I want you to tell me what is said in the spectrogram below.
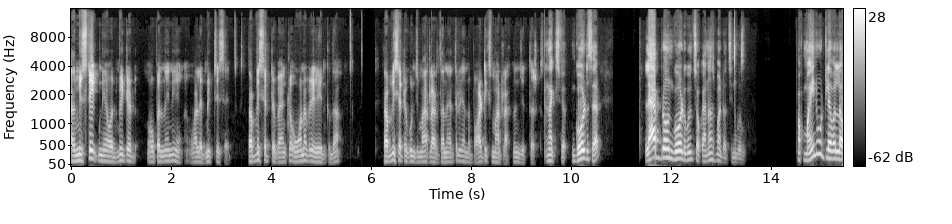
అది మిస్టేక్ నేను అడ్మిటెడ్ ఓపెన్ అని వాళ్ళు అడ్మిట్ చేశారు. పబ్లిక్ సెక్టర్ బ్యాంక్లో ఓనర్ లేదు కదా. పబ్లిక్ సెక్టర్ గురించి మాట్లాడతాను అయితే పాలిటిక్స్ మాట్లాడుతుందని చెప్తారు. Next gold sir? Lab brown gold గురించి ఒక అనౌన్స్మెంట్ వచ్చింది బాబు. ఒక మైన్యూట్ లెవెల్లో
